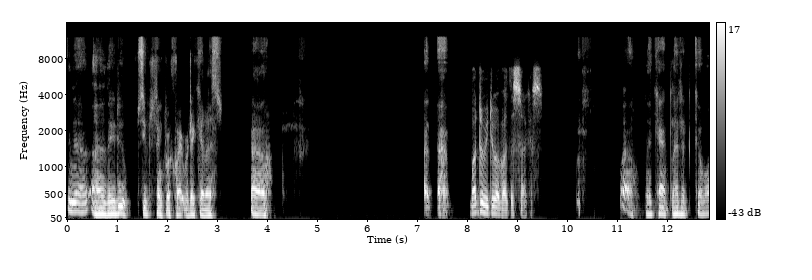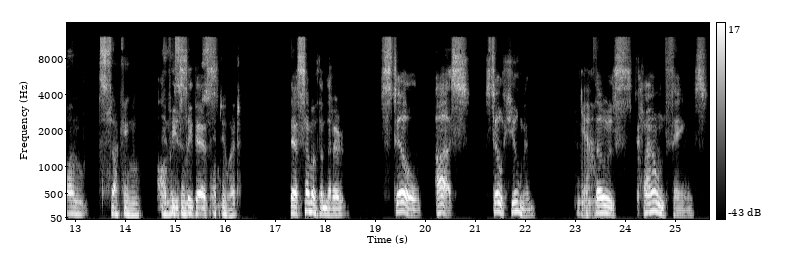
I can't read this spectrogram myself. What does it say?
You know, uh, they do seem to think we're quite ridiculous. Uh, uh, uh, What do we do about this circus? well, they can't let it go on sucking Obviously, there's into it. there's some of them that are still us, still human. Yeah. But those clown things.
